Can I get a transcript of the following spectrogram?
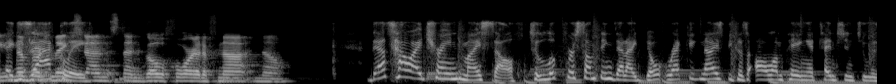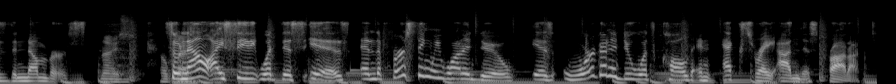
numbers Exactly. make sense, then go for it. If not, no. That's how I trained myself to look for something that I don't recognize because all I'm paying attention to is the numbers. Nice. So now I see what this is. And the first thing we want to do is we're going to do what's called an x ray on this product.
